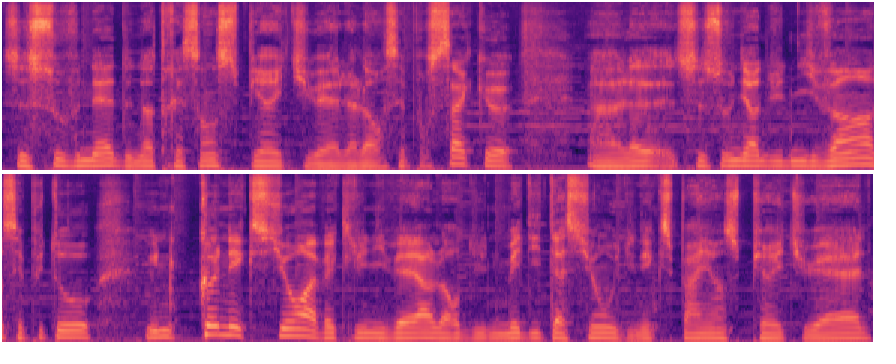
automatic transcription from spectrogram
se souvenait de notre essence spirituelle. Alors c'est pour ça que euh, se souvenir du divin, c'est plutôt une connexion avec l'univers lors d'une méditation ou d'une expérience spirituelle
